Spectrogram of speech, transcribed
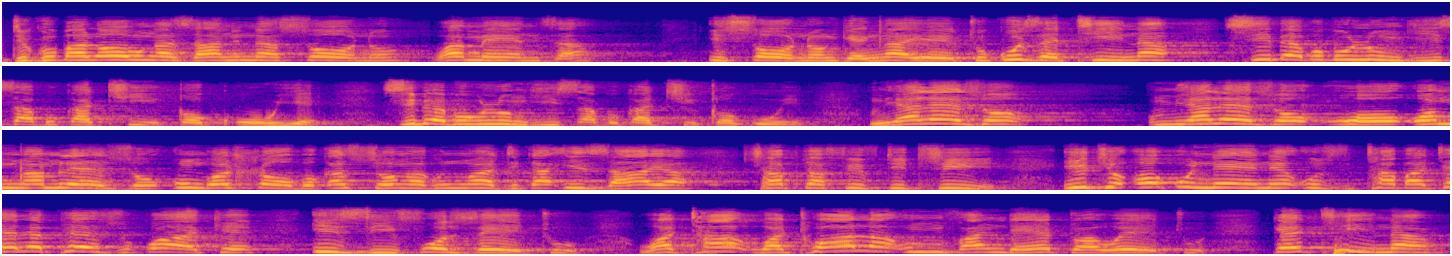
Ndikuba lo ungazani nasono wamenza. Isono ngenxa yethu ukuze thina sibe bubulungisa bukathixo kuye sibe bubulungisa bukathixo kuye. Umyalezo umyalezo womnqamlezo ungohlobo kasijonga kwincwadi kaIsaya chapter 53 ithi okunene uzithabathele phezu kwakhe izifo zethu wathwala umvandedwa wethu ke thina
